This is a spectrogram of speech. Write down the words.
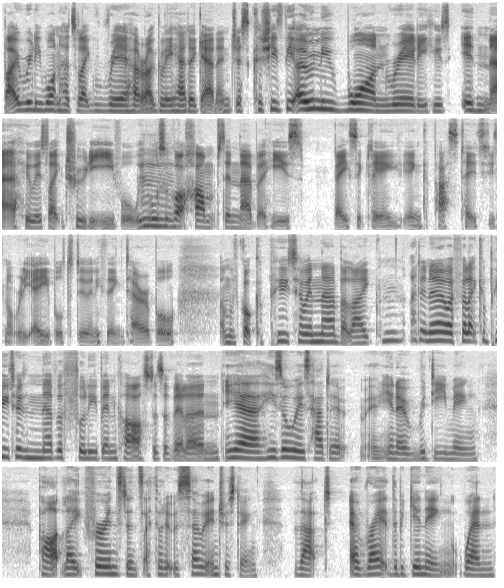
But I really want her to like rear her ugly head again and just because she's the only one really who's in there who is like truly evil. We've also got Humps in there, but he's basically incapacitated. He's not really able to do anything terrible. And we've got Caputo in there, but like hmm, I don't know. I feel like Caputo's never fully been cast as a villain. Yeah, he's always had a you know redeeming part. Like for instance, I thought it was so interesting that uh, right at the beginning when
